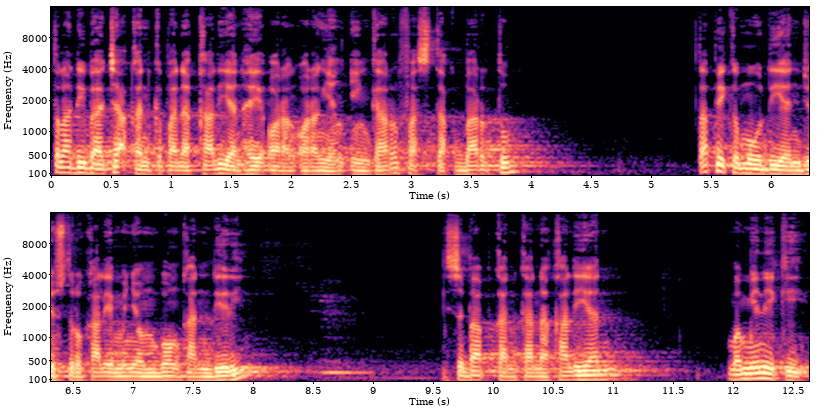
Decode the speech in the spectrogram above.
telah dibacakan kepada kalian hai orang-orang yang ingkar fastakbartum tapi kemudian justru kalian menyombongkan diri disebabkan karena kalian memiliki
